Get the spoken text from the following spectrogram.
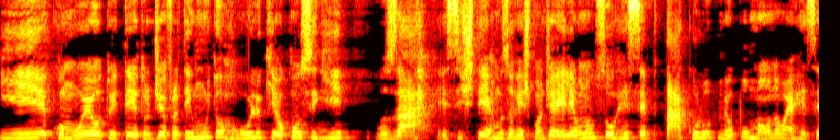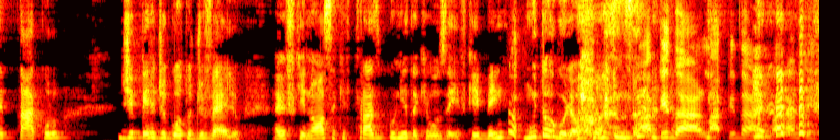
E como eu tuitei outro dia, eu falei: Tenho muito orgulho que eu consegui usar esses termos. Eu respondi a ele: Eu não sou receptáculo, meu pulmão não é receptáculo de perdigoto de velho. Aí eu fiquei, nossa, que frase bonita que eu usei. Fiquei bem, muito orgulhosa. lapidar, lapidar, parabéns.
